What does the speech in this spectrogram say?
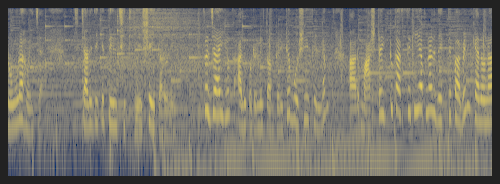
নোংরা হয়ে যায়। চারিদিকে তেল ছিটকে, সেই কারণে তো যাই হোক, আলু পটলের তরকারিটা বসিয়ে ফেললাম। আর মাছটা একটু কাছ থেকেই আপনারা দেখতে পাবেন, কেননা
